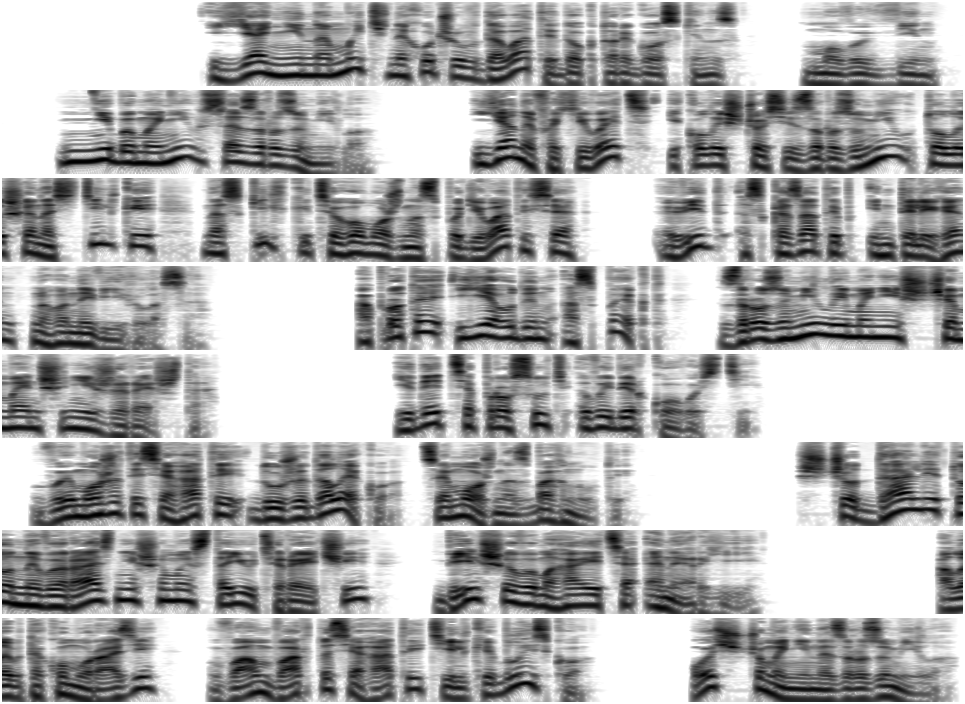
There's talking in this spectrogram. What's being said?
Я ні на мить не хочу вдавати, докторе Госкінз, мовив він, ніби мені все зрозуміло. Я не фахівець, і коли щось і зрозумів, то лише настільки, наскільки цього можна сподіватися від сказати б інтелігентного невігласа. А проте є один аспект, зрозумілий мені ще менше, ніж решта йдеться про суть вибірковості. Ви можете сягати дуже далеко, це можна збагнути. Що далі, то невиразнішими стають речі, більше вимагається енергії. Але в такому разі вам варто сягати тільки близько. Ось що мені не зрозуміло.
